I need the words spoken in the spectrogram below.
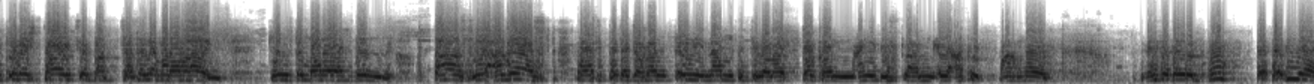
উপদেষ্টা হয়েছে, বাচ্চা ছেলে মনে হয়। কিন্তু মনে রাখবেন, পাঁচই আগস্ট যখন নামতে ছিল না, তখন নাহিদ ইসলাম এই আসিফ মাহমুদ নিজেদের বুক পেতে দিয়ে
